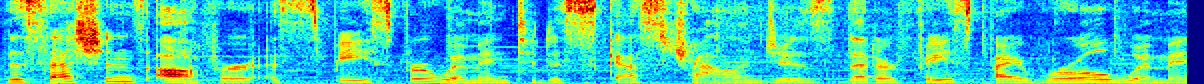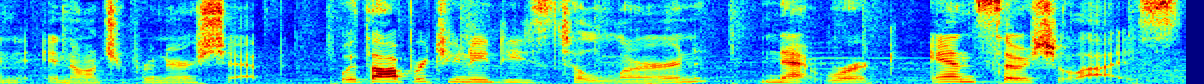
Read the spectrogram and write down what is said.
The sessions offer a space for women to discuss challenges that are faced by rural women in entrepreneurship, with opportunities to learn, network, and socialize.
